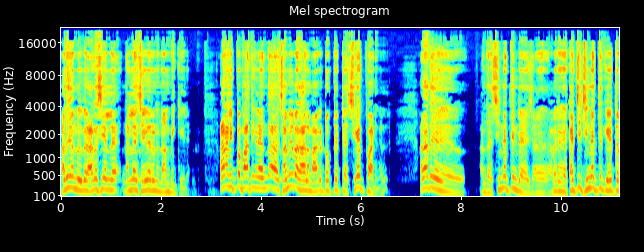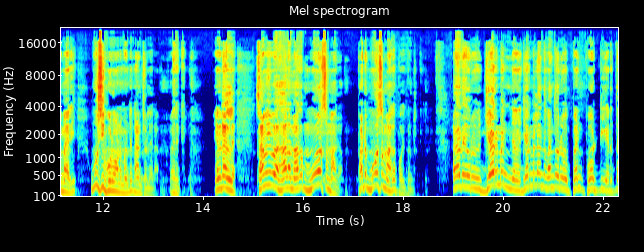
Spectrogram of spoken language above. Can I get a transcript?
அதுவும் இவர் அரசியலில் நல்லா செய்வார்னு நம்பிக்கையில். ஆனால் இப்போ பார்த்தீங்கன்னா இந்த சமீப காலமாக டாக்டர்கிட்ட செயற்பாடுகள் அதாவது அந்த சின்னத்தின் அவருடைய கட்சி சின்னத்துக்கு ஏற்ற மாதிரி ஊசி போடணும் என்று நான் சொல்லலாம் அவருக்கு. ஏனென்றால் சமீப காலமாக மோசமாக படு மோசமாக போய்கொண்டிருக்கு அதாவது ஒரு ஜெர்மன் ஜெர்மன்லேருந்து வந்து ஒரு பெண் போட்டி எடுத்த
